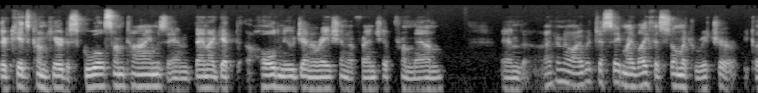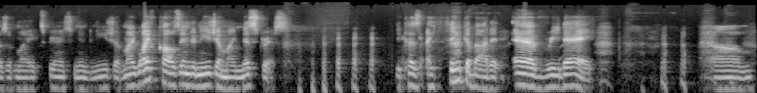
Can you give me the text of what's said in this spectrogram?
Their kids come here to school sometimes and then i get a whole new generation of friendship from them. And i don't know i would just say my life is so much richer because of my experience in indonesia. My wife calls indonesia my mistress because i think about it every day. Um,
